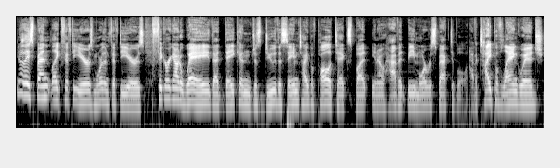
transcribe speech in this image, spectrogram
You know, they spent like 50 years, more than 50 years, figuring out a way that they can just do the same type of politics, but, you know, have it be more respectable. Have a type of language,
